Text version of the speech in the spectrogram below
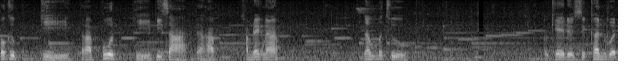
ก็คือผีนะครับพูดผีปีศาจนะครับคำแรกนะ number two okay the second word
